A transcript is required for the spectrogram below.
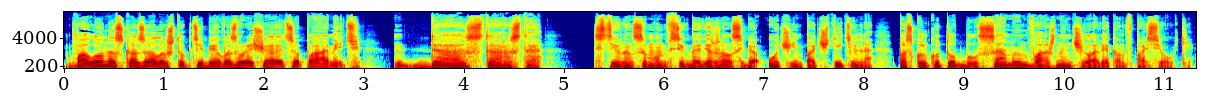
Валона сказала, что к тебе возвращается память». «Да, староста». С Тиренсом он всегда держал себя очень почтительно, поскольку тот был самым важным человеком в поселке.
